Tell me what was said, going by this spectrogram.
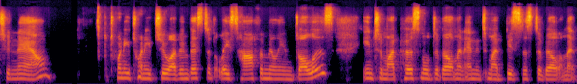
to now 2022, I've invested at least half a million dollars into my personal development and into my business development.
